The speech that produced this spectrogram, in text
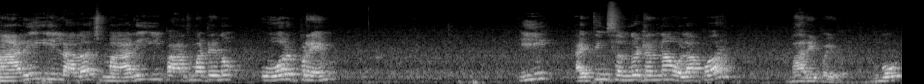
મારી એ લાલચ, મારી એ પાર્થ માટેનો ઓવર પ્રેમ ઈ આઈ થિંક સંગઠનના ઓલા પર ભારી પડ્યો. બહુ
